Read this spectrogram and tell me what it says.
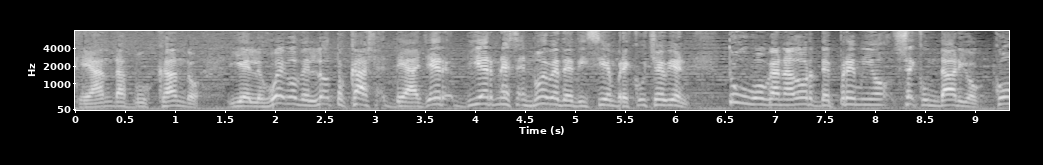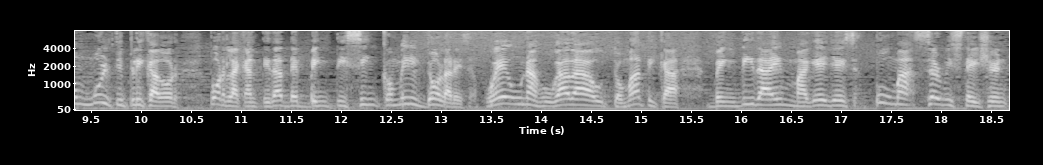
que andas buscando. Y el juego del Loto Cash de ayer, viernes 9 de diciembre, escuche bien, tuvo ganador de premio secundario con multiplicador por la cantidad de 25 mil dólares. Fue una jugada automática vendida en Magueyes Puma Service Station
